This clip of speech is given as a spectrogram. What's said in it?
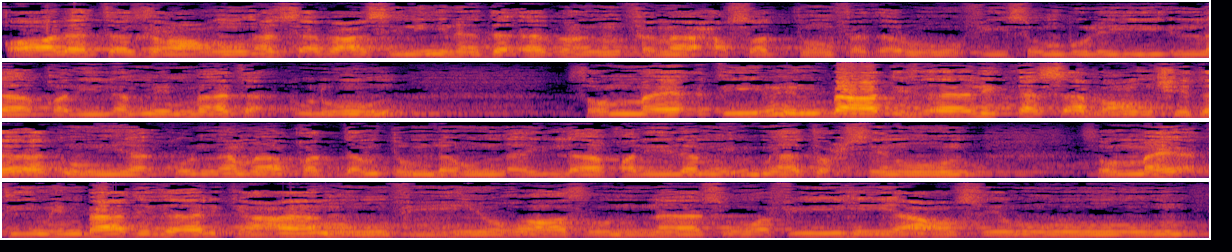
قال تزرعون سبع سنين دأبا فما حصدتم فذروه في سنبله إلا قليلا مما تأكلون. ثم يأتي من بعد ذلك سبع شداد يأكلن ما قدمتم لهن إلا قليلا مما تحسنون. ثم يأتي من بعد ذلك عام فيه يغاث الناس وفيه يعصرون.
